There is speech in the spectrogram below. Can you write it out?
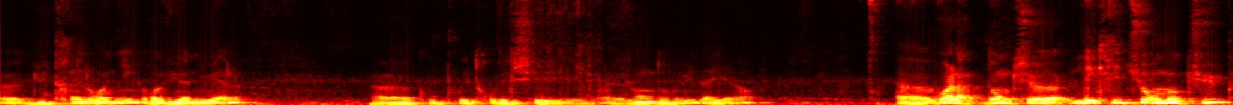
euh, du trail running, revue annuelle que vous pouvez trouver chez euh, Landru d'ailleurs. Euh, voilà, donc euh, l'écriture m'occupe.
